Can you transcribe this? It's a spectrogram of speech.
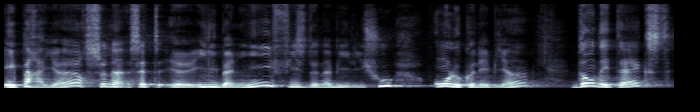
Et par ailleurs, cet euh, Ilibani, fils de Nabi Ilishou, on le connaît bien, dans des textes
